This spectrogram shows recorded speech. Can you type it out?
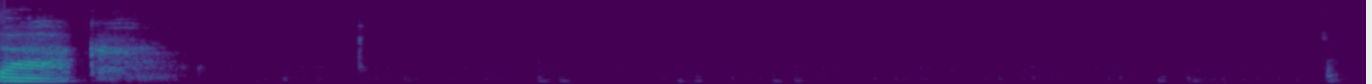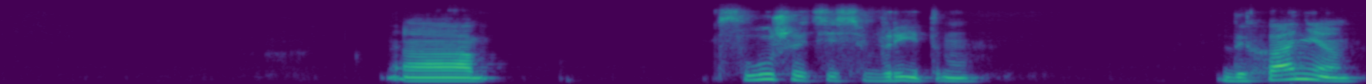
Так. А, слушайтесь в ритм дыхания.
